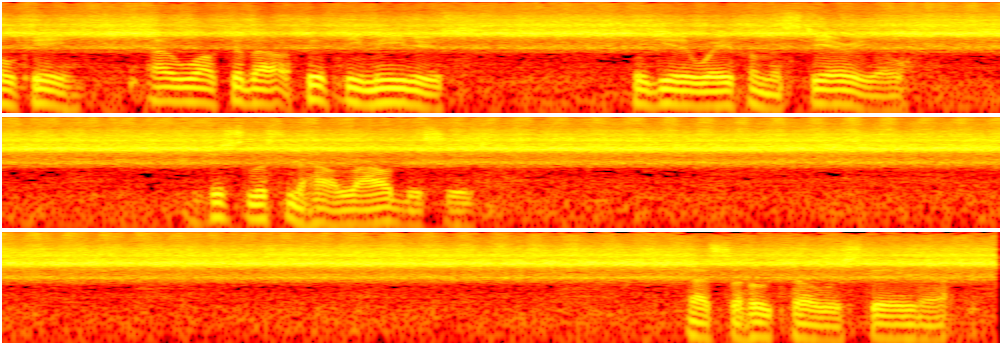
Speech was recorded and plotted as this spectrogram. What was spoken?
Okay, I walked about 50 meters to get away from the stereo. Just listen to how loud this is. That's the hotel we're staying at.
